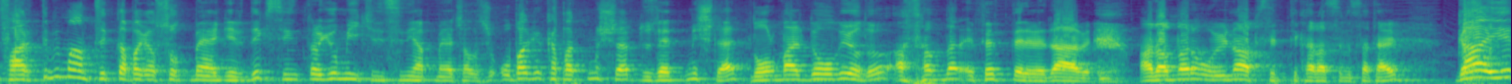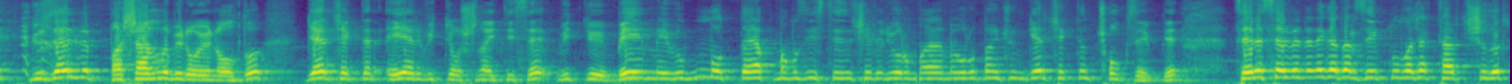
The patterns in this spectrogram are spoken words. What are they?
farklı bir mantıkla baga sokmaya girdik. Sintra Yumi ikilisini yapmaya çalıştık. O bug'ı kapatmışlar, düzeltmişler. Normalde oluyordu. Adamlar FF veremedi abi. Adamlara oyunu hapsettik arasını satayım. Gayet güzel ve başarılı bir oyun oldu. Gerçekten eğer video hoşuna gittiyse videoyu beğenmeyi ve bu modda yapmamızı istediğiniz şeyleri yorumlara yazmayı unutmayın. Çünkü gerçekten çok zevkli. TR serverine ne kadar zevkli olacak tartışılır.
